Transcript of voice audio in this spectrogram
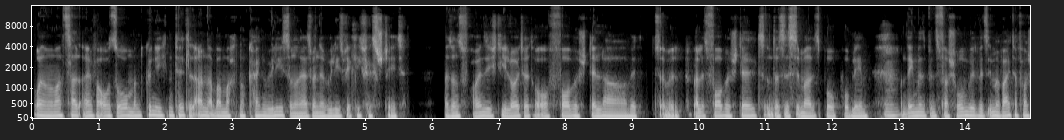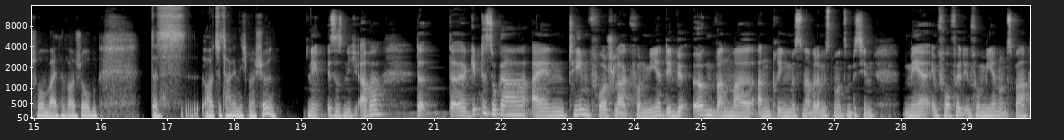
Oder man macht es halt einfach auch so, man kündigt einen Titel an, aber macht noch keinen Release, sondern erst wenn der Release wirklich feststeht. Weil sonst freuen sich die Leute drauf, Vorbesteller, wird, wird alles vorbestellt und das ist immer das Pro- Problem. Mhm. Und denken, wenn es verschoben wird, wird es immer weiter verschoben, weiter verschoben. Das ist heutzutage nicht mehr schön. Nee, ist es nicht. Aber da, da gibt es sogar einen Themenvorschlag von mir, den wir irgendwann mal anbringen müssen, aber da müssten wir uns ein bisschen mehr im Vorfeld informieren. Und zwar,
